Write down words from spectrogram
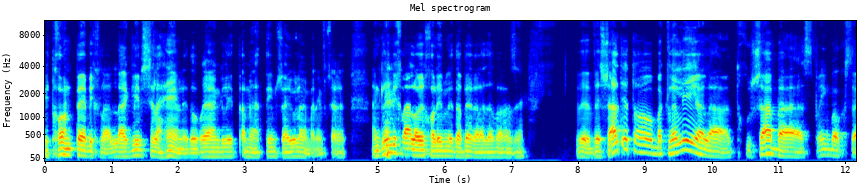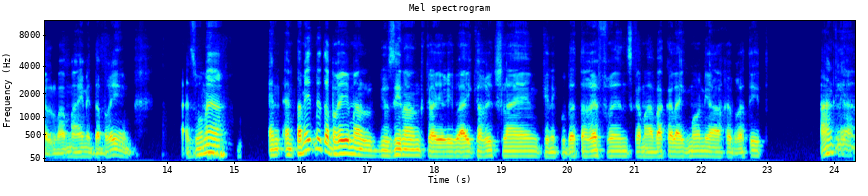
פתחון פה בכלל, לאנגלים שלהם, לדוברי האנגלית המעטים שהיו להם בנבחרת. אנגלים בכלל לא יכולים לדבר על הדבר הזה. ושאלתי אותו בכללי על התחושה בספרינגבוקס, על מה הם מדברים, אז הוא אומר, הם, הם תמיד מדברים על ניו זילנד כיריבה העיקרית שלהם, כנקודת הרפרנס, כמאבק על ההגמוניה החברתית. אנגליה?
